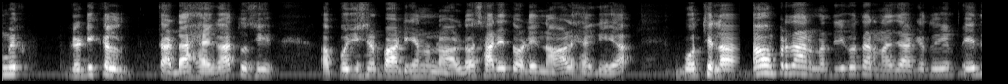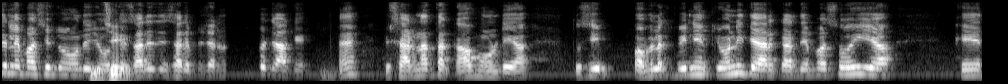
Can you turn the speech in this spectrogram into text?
ਇੱਕ ਪੋਲੀਟੀਕਲ ਤੁਹਾਡਾ ਹੈਗਾ ਤੁਸੀਂ ਆਪੋਜੀਸ਼ਨ ਪਾਰਟੀਆਂ ਨੂੰ ਨਾਲ ਲਓ ਸਾਰੇ ਤੁਹਾਡੇ ਨਾਲ ਹੈਗੇ ਆ। ਉੱਥੇ ਲਾਓ ਪ੍ਰਧਾਨ ਮੰਤਰੀ ਕੋ ਧਰਨਾ ਜਾ ਕੇ ਤੁਸੀਂ ਇਧਰਲੇ ਪਾਸੇ ਕਿਉਂ ਆਉਂਦੇ ਜੋ। ਉੱਥੇ ਸਾਰੇ ਦੇ ਸਾਰੇ ਪਛਾਣ ਤੋਂ ਜਾ ਕੇ ਹੈ? ਵੀ ਸਾਡੇ ਨਾਲ ਧੱਕਾ ਹੋਣ ਡਿਆ। ਤੁਸੀਂ ਪਬਲਿਕ ਓਪੀਨੀਅਨ ਕਿਉਂ ਨਹੀਂ ਤਿਆਰ ਕਰਦੇ? ਬਸ ਉਹੀ ਆ ਕਿ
